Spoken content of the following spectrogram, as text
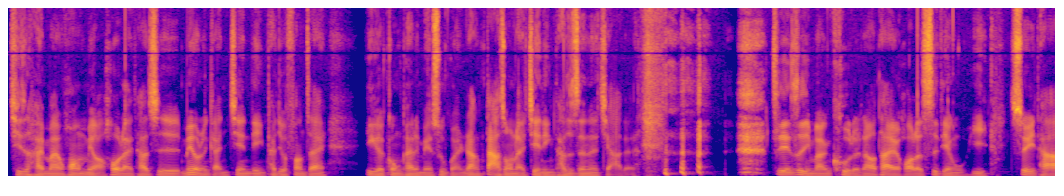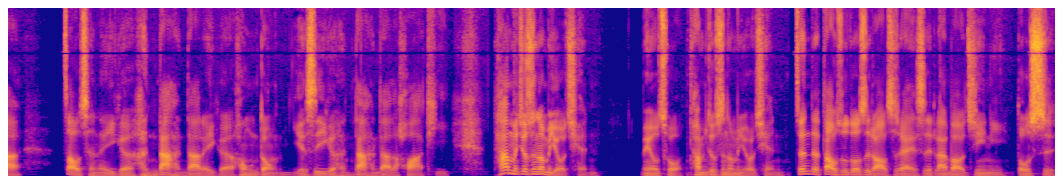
其实还蛮荒谬，后来他是没有人敢鉴定，他就放在一个公开的美术馆，让大众来鉴定它是真的假的。这件事情蛮酷的，然后他还花了四点五亿，所以他造成了一个很大很大的一个轰动，也是一个很大很大的话题。他们就是那么有钱。没有错，他们就是那么有钱，真的到处都是劳斯莱斯、兰博基尼，都是，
